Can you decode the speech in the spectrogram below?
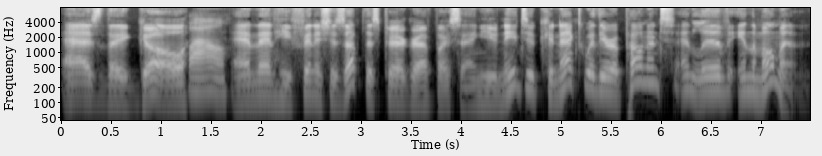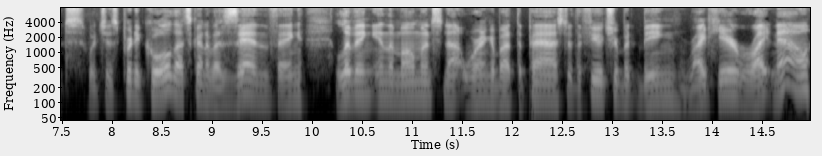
as they go. Wow. And then he finishes up this paragraph by saying, You need to connect with your opponent and live in the moment, which is pretty cool. That's kind of a Zen thing. Living in the moment, not worrying about the past or the future, but being right here, right now.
